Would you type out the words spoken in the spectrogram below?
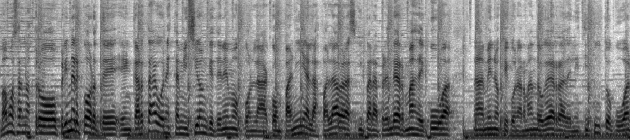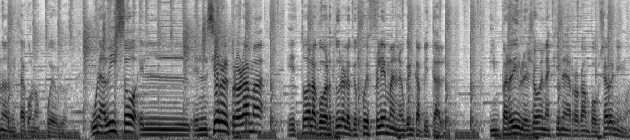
Vamos a nuestro primer corte en Cartago, en esta misión que tenemos con la compañía Las Palabras y para aprender más de Cuba, nada menos que con Armando Guerra del Instituto Cubano de Amistad con los Pueblos. Un aviso, en el cierre del programa, eh, toda la cobertura de lo que fue Flema en Neuquén Capital. Imperdible, yo en la esquina de Rock and Pop. Ya venimos.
